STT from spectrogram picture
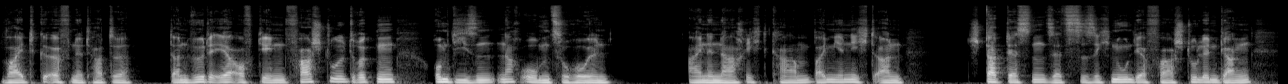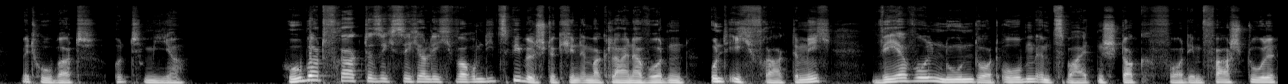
weit geöffnet hatte. Dann würde er auf den Fahrstuhl drücken, um diesen nach oben zu holen. Eine Nachricht kam bei mir nicht an. Stattdessen setzte sich nun der Fahrstuhl in Gang mit Hubert und mir. Hubert fragte sich sicherlich, warum die Zwiebelstückchen immer kleiner wurden, und ich fragte mich, wer wohl nun dort oben im zweiten Stock vor dem Fahrstuhl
